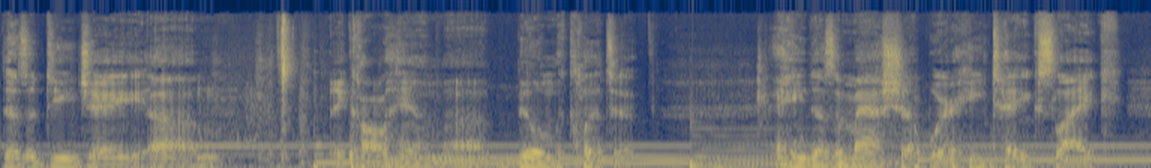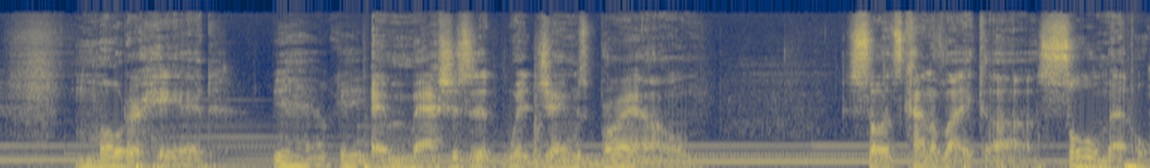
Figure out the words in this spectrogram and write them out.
there's a DJ. Um, they call him uh, Bill McClintock, and he does a mashup where he takes like Motorhead Yeah, okay. and mashes it with James Brown. So it's kind of like uh, soul metal.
